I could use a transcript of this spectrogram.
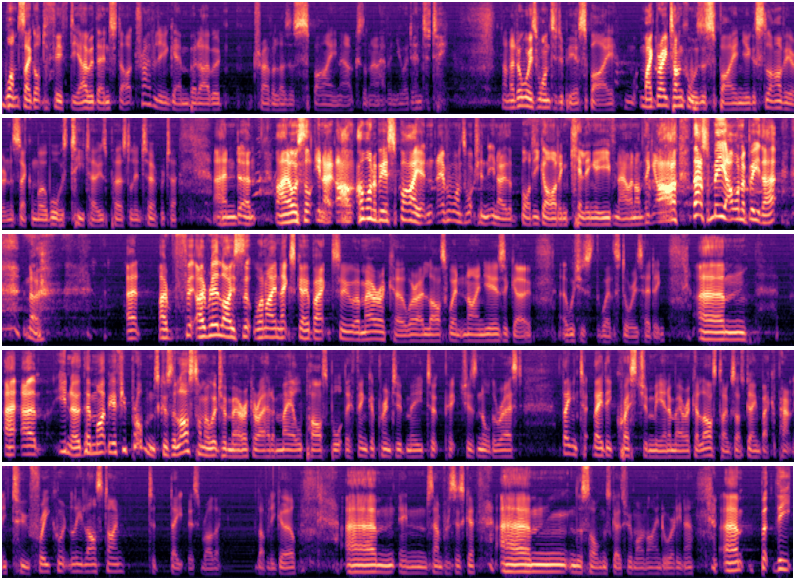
once I got to 50, I would then start traveling again, but I would travel as a spy now because I now have a new identity. And I'd always wanted to be a spy. My great uncle was a spy in Yugoslavia in the Second World War, was Tito's personal interpreter. And um, I always thought, you know, oh, I want to be a spy. And everyone's watching, you know, The Bodyguard and Killing Eve now. And I'm thinking, oh, that's me. I want to be that. No. And I, I realized that when I next go back to America, where I last went nine years ago, uh, which is where the story's heading, um, uh, you know, there might be a few problems because the last time I went to America, I had a male passport. They fingerprinted me, took pictures, and all the rest. They, t- they did question me in America last time because I was going back apparently too frequently last time to date this rather lovely girl um, in San Francisco. Um, the songs go through my mind already now. Um, but the,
